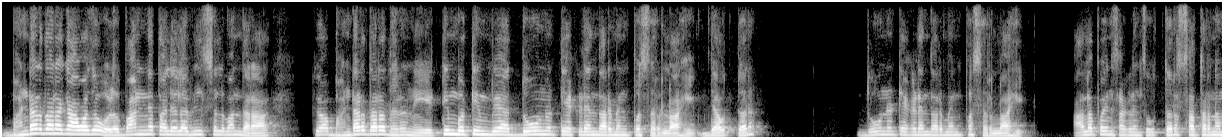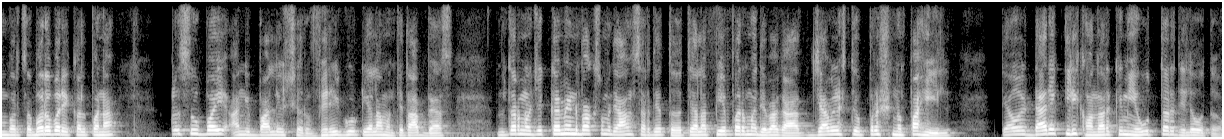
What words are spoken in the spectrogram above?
भंडारदारा गावाजवळ बांधण्यात आलेला विलसल बंधारा किंवा भंडारदारा धरण हे टिंबटिंब्या दोन टेकड्यांदरम्यान पसरलं आहे. द्या उत्तर. दोन टेकड्यांदरम्यान पसरलं आहे. आलं पाहिजे सगळ्यांचं उत्तर. सतरा नंबरचं बरोबर आहे कल्पना. कळसुबाई आणि बालेश्वर व्हेरी गुड याला म्हणतात अभ्यास. मित्रांनो जे कमेंट बॉक्समध्ये आन्सर देतं त्याला पेपरमध्ये बघा ज्यावेळेस तो प्रश्न पाहिल त्यावेळेस डायरेक्ट क्लिक होणार की मी हे उत्तर दिलं होतं.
